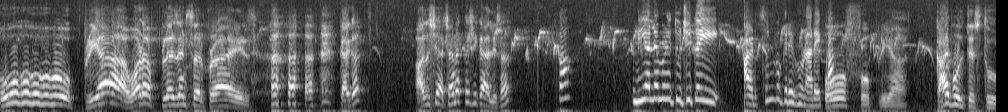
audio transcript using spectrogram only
ओ हो हो हो हो Priya what a pleasant surprise काय ग? आज अशी अचानक कशी काय आलीस हा? का? मी आल्यामुळे तुझी काही अडचण वगैरे होणार आहे का? ओफो प्रिया. काय बोलतेस तू?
